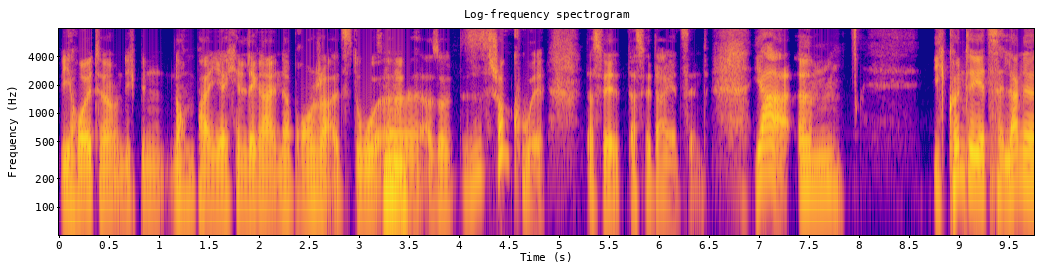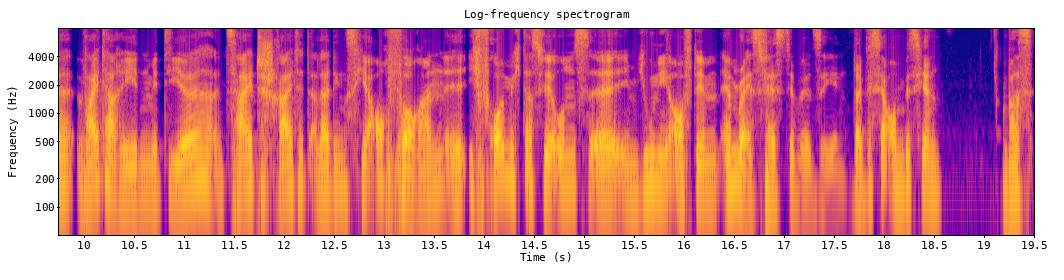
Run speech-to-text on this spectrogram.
wie heute. Und ich bin noch ein paar Jährchen länger in der Branche als du. Mhm. Äh, also das ist schon cool, dass wir, dass wir da jetzt sind. Ja, ähm, ich könnte jetzt lange weiterreden mit dir. Zeit schreitet allerdings hier auch voran. Äh, ich freue mich, dass wir uns äh, im Juni auf dem Embrace Festival sehen. Da bist ja auch ein bisschen was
